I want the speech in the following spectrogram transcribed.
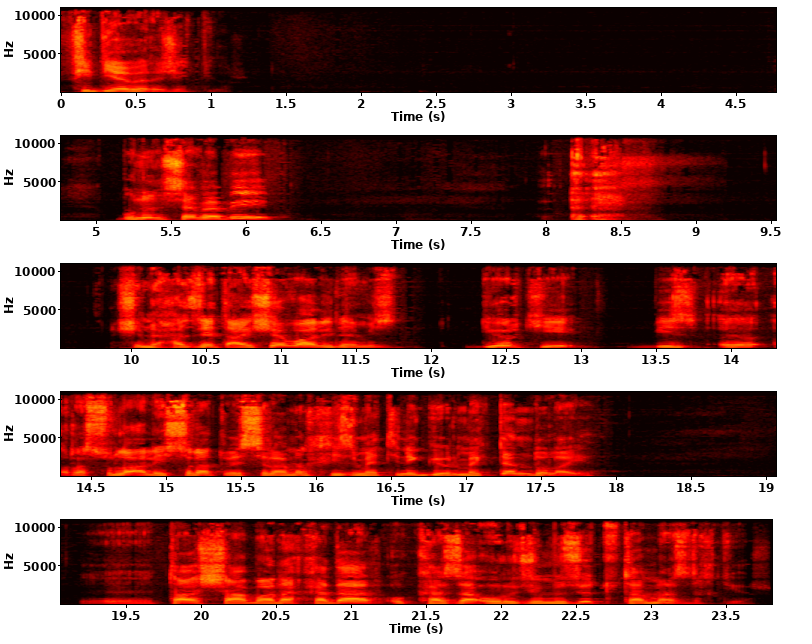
fidye verecek diyor. Bunun sebebi şimdi Hazreti Ayşe validemiz diyor ki biz e, Resulullah Aleyhisselatü Vesselam'ın hizmetini görmekten dolayı e, ta Şaban'a kadar o kaza orucumuzu tutamazdık diyor.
